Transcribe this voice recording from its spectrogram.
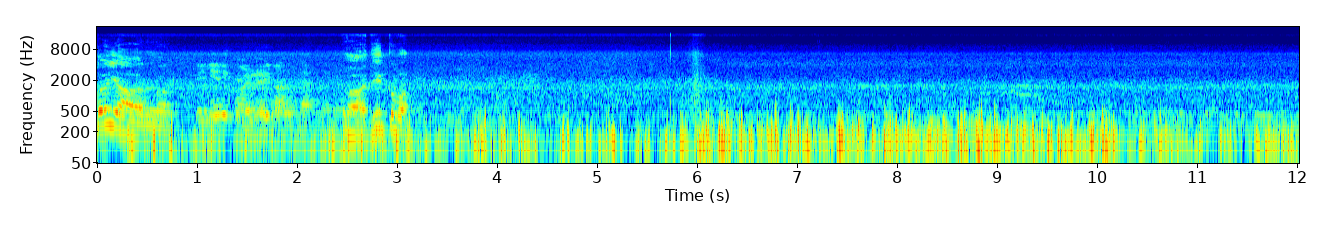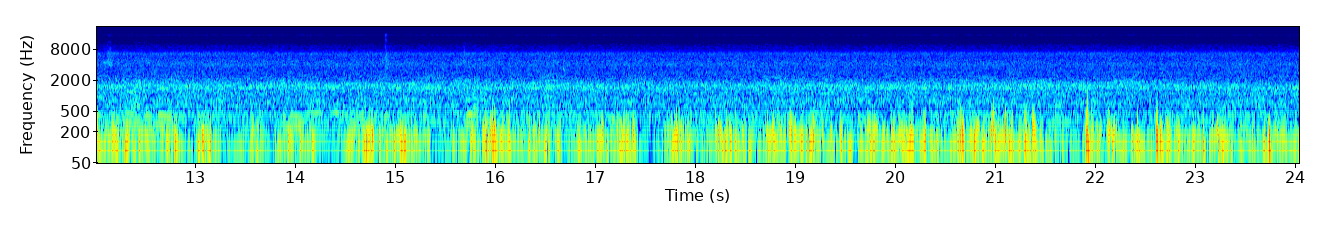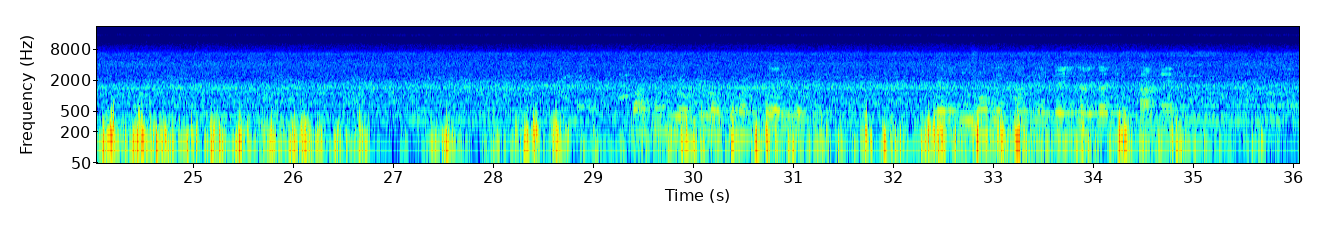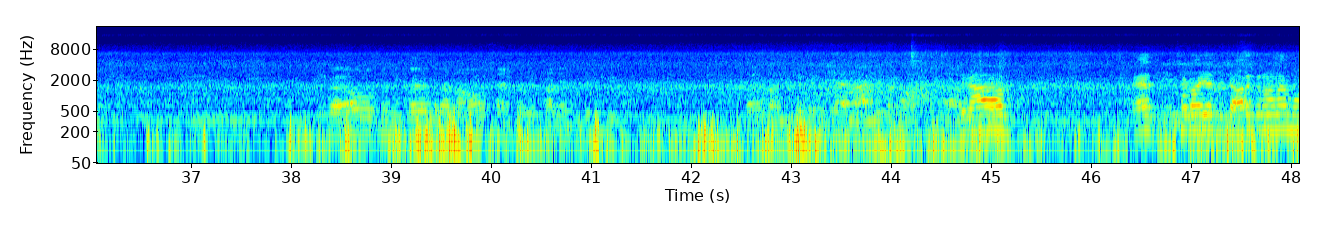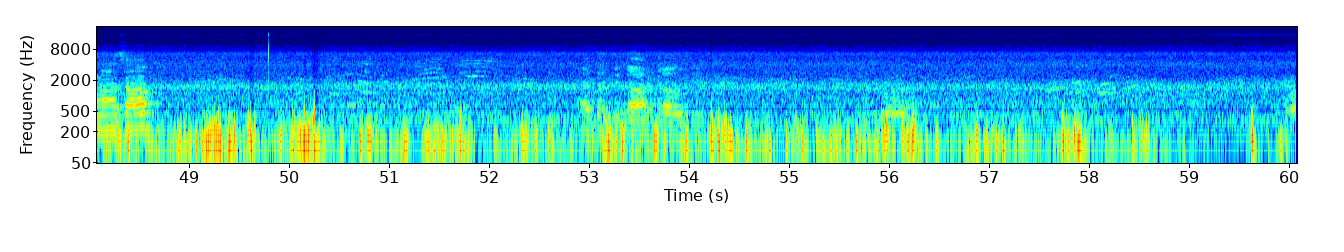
तो यार। हाँ जी तो ਹੁਣ ਲੋਕ ਲੋਕ ਮਨ ਤਿਆਰੀ ਲੱਗੀ। ਮੇਰੇ ਦੂਰੋਂ ਵੇਖੋ ਕਿ ਨਹੀਂ ਲੱਗਦਾ ਜੀ ਖਾਣੇ ਉਹ ਤੇ ਨਿਕਾਇਆ ਮੇਰਾ ਨਾਮ ਸੈਂਟਰ ਦੇ ਲਿਖੀ ਜਨਾਬ ਇਹ ਥੋੜਾ ਜਿਹਾ ਇੰਤਜ਼ਾਰ ਕਰਾਣਾ ਮੌਲਾਨਾ ਸਾਹਿਬ। ਇਹ ਤਾਂ ਇੰਤਜ਼ਾਰ ਕਰਾਓ ਜੀ।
